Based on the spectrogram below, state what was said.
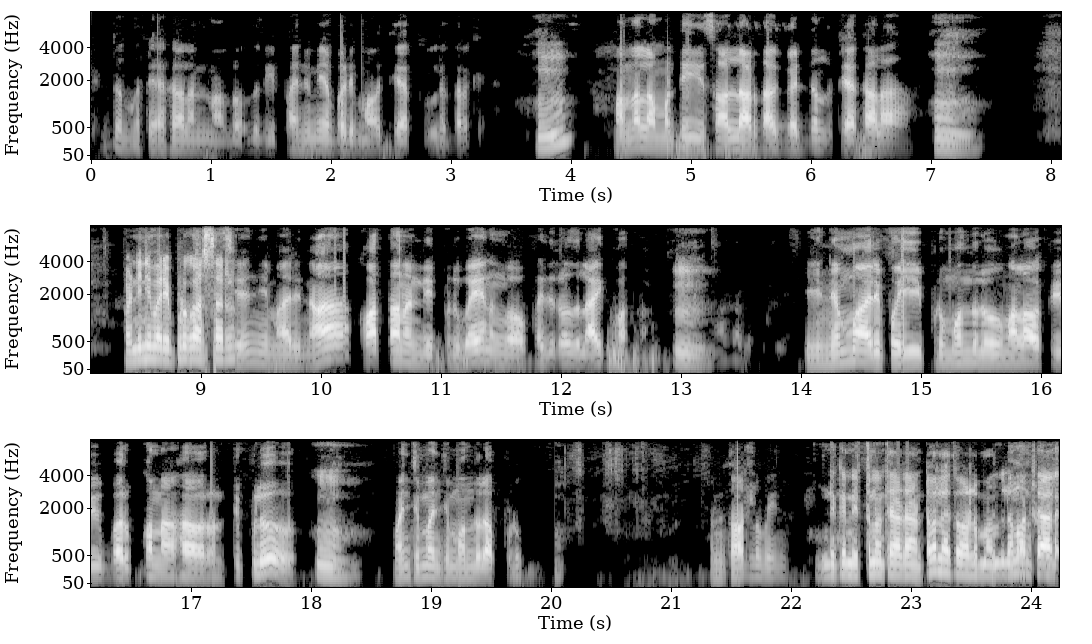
ఇద్దరు రోజులు ఈ పని మీద పడి మాకు తీరట్లేదు ఇద్దరికి. మందలు అమ్మటి ఈ సార్లు ఆడదాకా గడ్డి ఉంది ఉమ్. పండిని మరి ఎప్పుడు వస్తారు చేంజ్ మారినా కోస్తానండి ఇప్పుడు పోయిన ఇంకో పది రోజులు ఆగి. ఈ నిమ్మ ఆరిపోయి ఇప్పుడు మందులు మళ్ళా బరుక్కున్నాక రెండు టిప్పులు. మంచి మంచి మందులు అప్పుడు. కొన్ని తోటలు పోయింది. ఎందుకని ఇత్తనం తేడా అంటావా? లేకపోతే వాళ్ళ మందులు తేడా.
